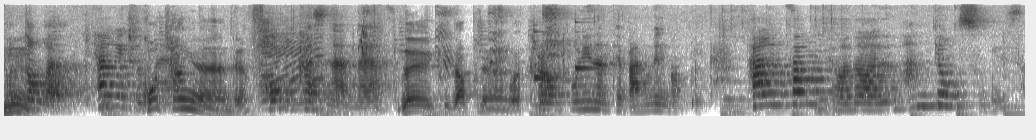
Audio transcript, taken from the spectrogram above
음, 어떤가요? 향이 좋나요? 꽃향이 나는데요? 거북하진 않나요? 네, 이렇게 나쁘지 않은 것 같아요. 그럼 본인한테 맞는 겁니다. 항상 변화하는 환경 속에서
